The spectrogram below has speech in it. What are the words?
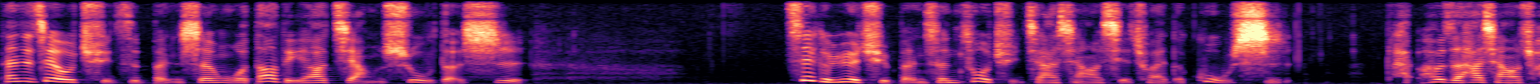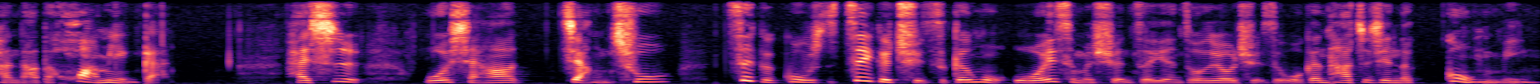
但是这首曲子本身，我到底要讲述的是这个乐曲本身作曲家想要写出来的故事，或者他想要传达的画面感，还是我想要讲出这个故事，这个曲子跟我我为什么选择演奏这首曲子，我跟他之间的共鸣。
